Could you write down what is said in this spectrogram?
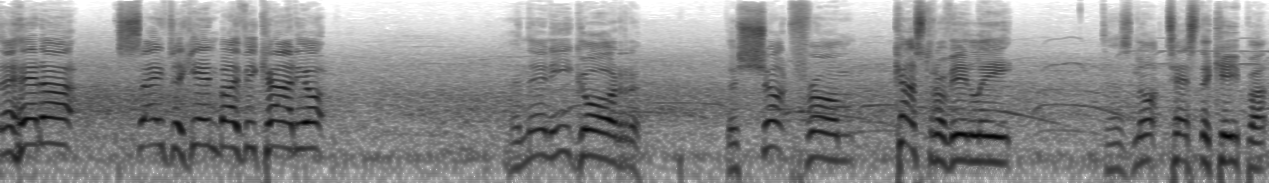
The header saved again by Vicario. And then Igor the shot from Castrovilli does not test the keeper.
